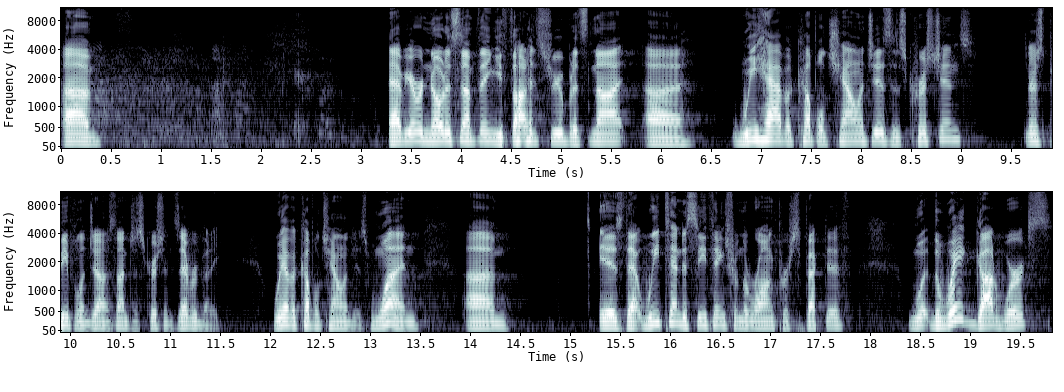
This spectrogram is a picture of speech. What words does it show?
Um, have you ever noticed something you thought it's true, but it's not? Uh, we have a couple challenges as Christians. There's people in general. It's not just Christians. It's Everybody. We have a couple challenges. One. Um, is that we tend to see things from the wrong perspective. The way God works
